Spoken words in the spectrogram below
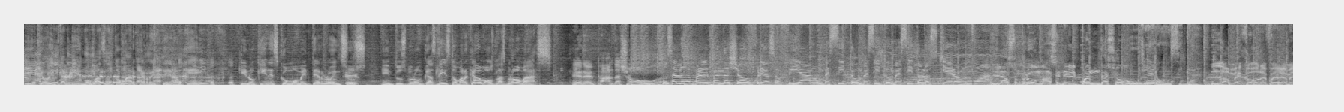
Y que ahorita mismo vas a tomar carretera, ¿ok? Que no quieres como meterlo en sus en tus broncas. Listo, marcamos las bromas en el Panda Show. Un saludo para el Panda Show, Frida Sofía. Un besito, un besito, un besito. Los quiero. ¡Mua! Las bromas en el Panda Show. Claro, música. La mejor FM.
